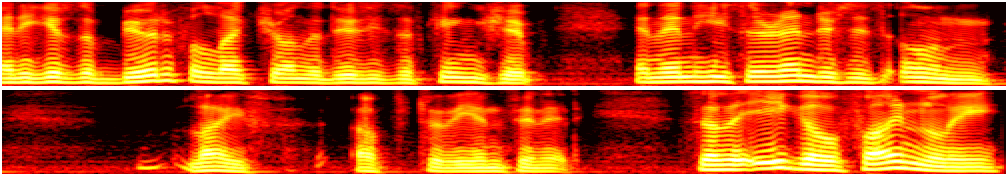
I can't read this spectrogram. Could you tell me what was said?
And he gives a beautiful lecture on the duties of kingship, and then he surrenders his own life up to the infinite. So the ego finally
